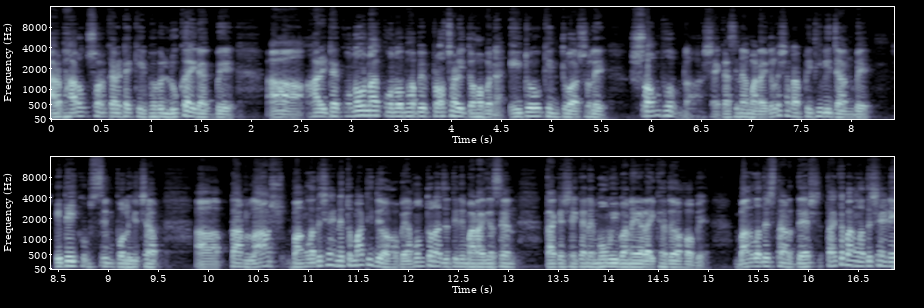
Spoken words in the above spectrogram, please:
আর ভারত সরকার এটাকে এইভাবে লুকাই রাখবে আর এটা কোনো না কোনোভাবে প্রচারিত হবে না। এইটাও কিন্তু আসলে সম্ভব না। শেখ হাসিনা মারা গেলে সারা পৃথিবী জানবে এটাই খুব সিম্পল হিসাব। তার লাশ বাংলাদেশে এনে তো মাটি দেওয়া হবে, এমন তো না যে তিনি মারা গেছেন, তাকে সেখানে মমি বানিয়ে রাখা দেওয়া হবে। বাংলাদেশ তার দেশ, তাকে বাংলাদেশে এনে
